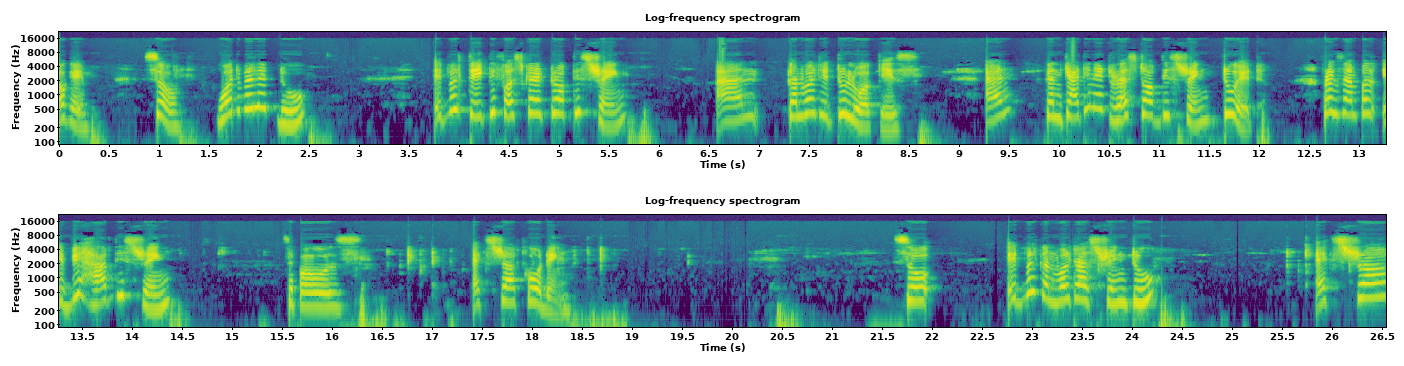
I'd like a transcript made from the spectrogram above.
okay so what will it do? It will take the first character of the string and convert it to lowercase and concatenate rest of the string to it. For example if we have the string suppose extra coding. So it will convert our string to extra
